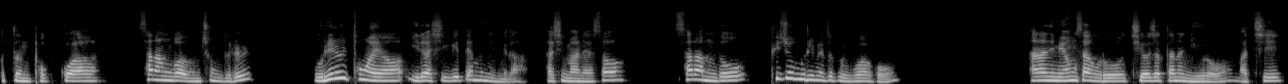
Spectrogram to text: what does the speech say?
어떤 복과 사랑과 은총들을 우리를 통하여 일하시기 때문입니다. 다시 말해서 사람도 피조물임에도 불구하고 하나님의 형상으로 지어졌다는 이유로 마치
